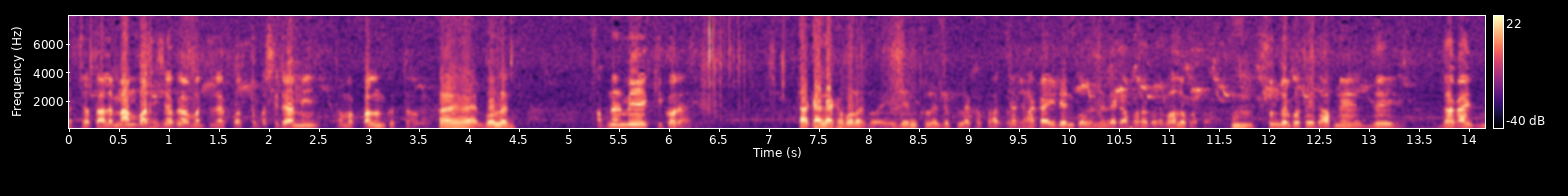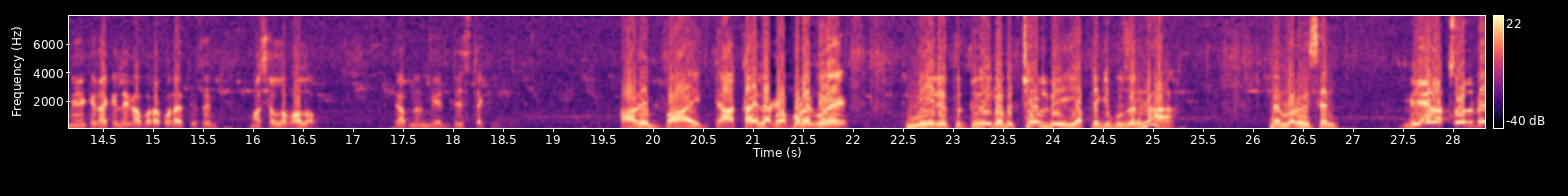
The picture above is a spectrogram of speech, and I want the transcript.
আচ্ছা তাহলে মেম্বার হিসাবে আমার যেটা কর্তব্য সেটা আমি আমার পালন করতে হবে। হ্যাঁ হ্যাঁ বলেন। আপনার মেয়ে কি করে? ঢাকায় লেখাপড়া করে ইডেন কলেজে লেখাপড়া আচ্ছা ঢাকা ইডেন কলেজে লেখাপড়া করে ভালো কথা। হুম। সুন্দর কথা এটা। আপনি যে ঢাকায় মেয়েকে রাখে লেখাপড়া করাইতেছেন মাশাল্লাহ ভালো। তা আপনার মেয়ের ড্রেসটা কি? আরে ভাই ঢাকায় লেখাপড়া করে মেয়ের এতটুকু এইভাবে চলবেই আপনি কি বুঝেন না? মেম্বার হয়েছেন মেয়েরা চলবে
